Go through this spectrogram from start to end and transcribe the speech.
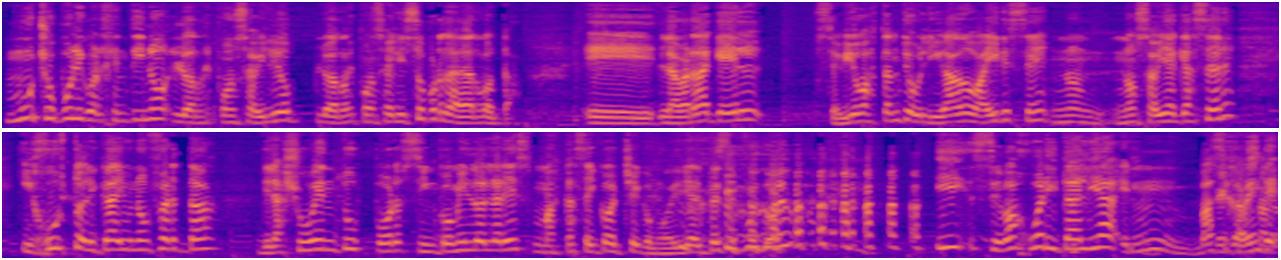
mucho público argentino lo responsabilizó, por la derrota. Eh, la verdad que él se vio bastante obligado a irse, no sabía qué hacer, y justo le cae una oferta de la Juventus por 5 mil dólares más casa y coche, como diría el PC Fútbol. y se va a jugar Italia en un, básicamente,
